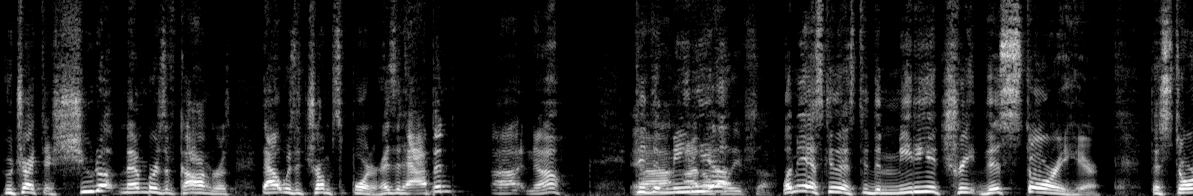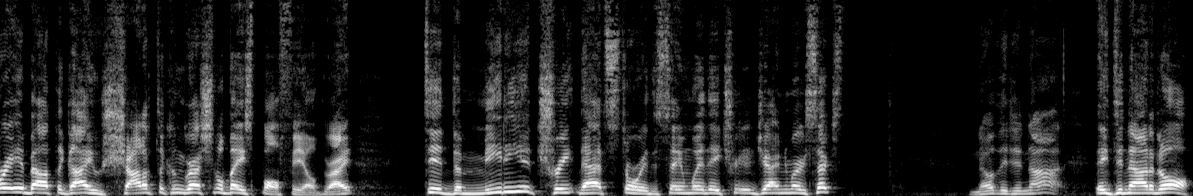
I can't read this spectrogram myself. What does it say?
who tried to shoot up members of Congress? That was a Trump supporter. Has it happened? Uh, no. Did the media? So. Let me ask you this: Did the media treat this story here, the story about the guy who shot up the congressional baseball field, right? Did the media treat that story the same way they treated January sixth? No, they did not. They did not at all.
